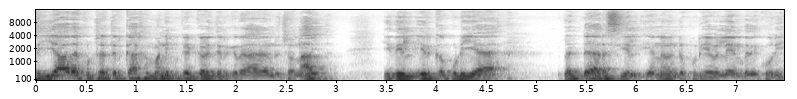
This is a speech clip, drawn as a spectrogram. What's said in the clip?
செய்யாத குற்றத்திற்காக மன்னிப்பு கேட்க வைத்திருக்கிறார் என்று சொன்னால் இதில் இருக்கக்கூடிய லட்டு அரசியல் என்னவென்று புரியவில்லை என்பதை கூறி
